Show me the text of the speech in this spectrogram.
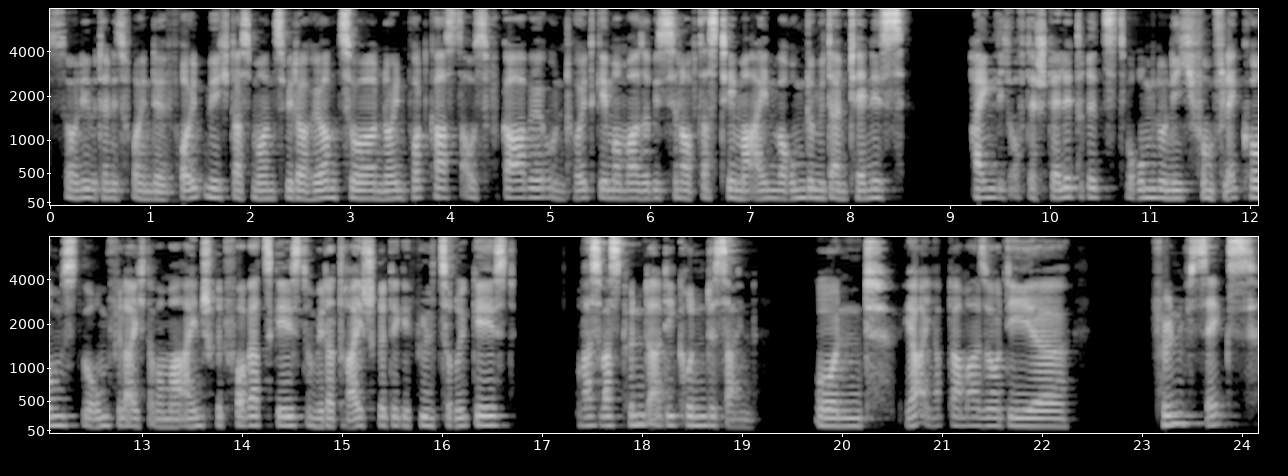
So, liebe Tennisfreunde, freut mich, dass wir uns wieder hören zur neuen Podcast-Ausgabe und heute gehen wir mal so ein bisschen auf das Thema ein, warum du mit deinem Tennis eigentlich auf der Stelle trittst, warum du nicht vom Fleck kommst, warum vielleicht aber mal einen Schritt vorwärts gehst und wieder drei Schritte gefühlt zurückgehst. Was, was können da die Gründe sein? Und ja, ich habe da mal so die äh, fünf, sechs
